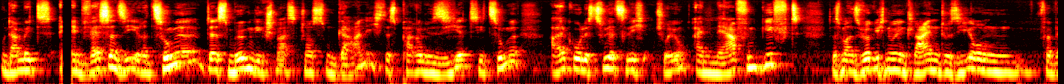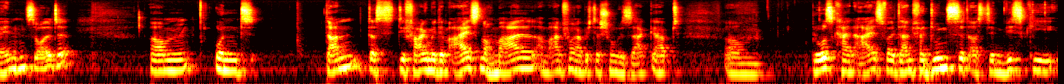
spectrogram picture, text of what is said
Und damit entwässern sie ihre Zunge. Das mögen die Geschmacksknospen gar nicht. Das paralysiert die Zunge. Alkohol ist zusätzlich, Entschuldigung, ein Nervengift, das man also wirklich nur in kleinen Dosierungen verwenden sollte. Ähm, und dann das, die Frage mit dem Eis nochmal. Am Anfang habe ich das schon gesagt gehabt. Ähm, bloß kein Eis, weil dann verdunstet aus dem Whisky,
